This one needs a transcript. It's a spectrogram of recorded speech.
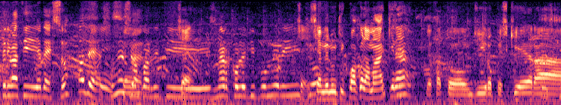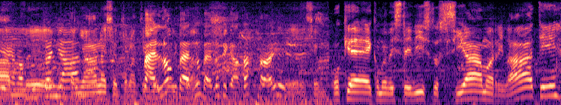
Siete arrivati adesso? Adesso, Sì, noi siamo partiti Cioè. mercoledì pomeriggio. Cioè, siamo venuti qua con la macchina, Sì. abbiamo fatto un giro peschiera, Peschiera, montagnana. e siamo tornati Bello, bello, bello, figata, dai. Eh, sì. Ok, come avete visto siamo arrivati,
